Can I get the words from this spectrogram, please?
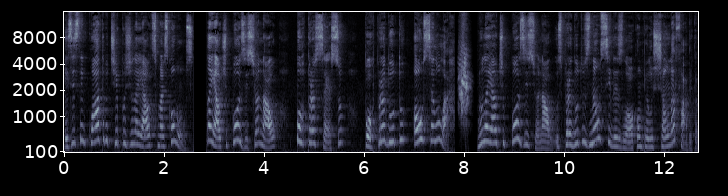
Existem quatro tipos de layouts mais comuns: layout posicional, por processo, por produto ou celular. No layout posicional, os produtos não se deslocam pelo chão da fábrica.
